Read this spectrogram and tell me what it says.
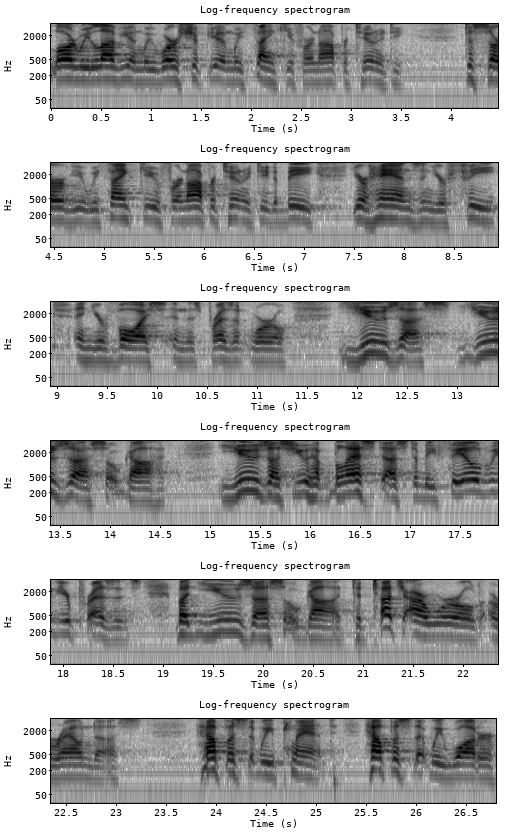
Lord, we love you and we worship you and we thank you for an opportunity to serve you. We thank you for an opportunity to be your hands and your feet and your voice in this present world. Use us, use us, oh God. Use us. You have blessed us to be filled with your presence, but use us, oh God, to touch our world around us. Help us that we plant. Help us that we water,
